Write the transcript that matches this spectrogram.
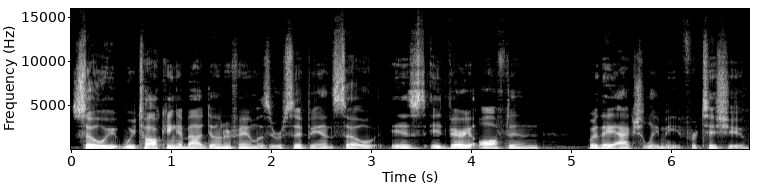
So we, we're talking about donor families and recipients. So is it very often where they actually meet for tissue?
